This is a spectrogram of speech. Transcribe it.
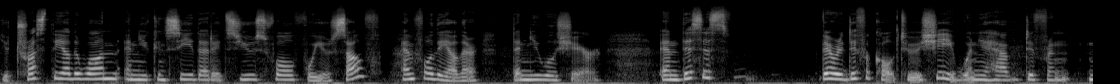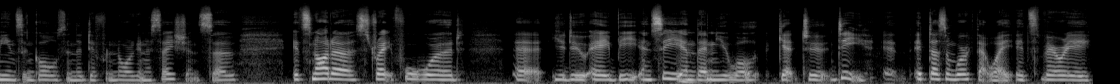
you trust the other one, and you can see that it's useful for yourself and for the other, then you will share. And this is very difficult to achieve when you have different means and goals in the different organizations. So it's not a straightforward. Uh, you do A, B, and C, and then you will get to D. It, it doesn't work that way. It's very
